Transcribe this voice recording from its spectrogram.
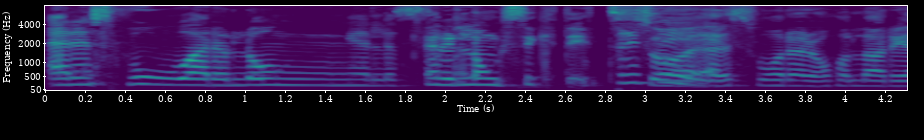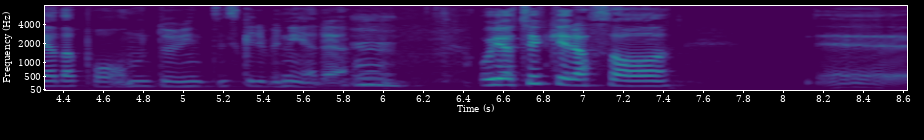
är den svår och lång eller så? Är det långsiktigt så Precis. är det svårare att hålla reda på om du inte skriver ner det. Mm. Och jag tycker alltså, eh,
